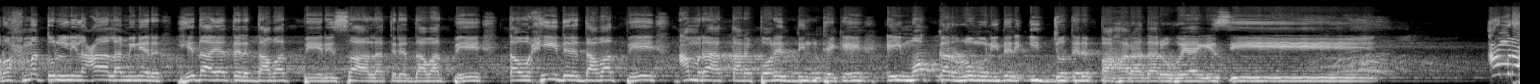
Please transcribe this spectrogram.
রহমাতুল্লিল আলামিনের হেদায়াতের দাওয়াত পেয়ে, রিসালাতের দাওয়াত পেয়ে, তাওহীদের দাওয়াত পেয়ে আমরা তার পরের দিন থেকে এই মক্কার রমণীদের ইজ্জতের পাহারাদার হয়ে গেছি। আমরা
